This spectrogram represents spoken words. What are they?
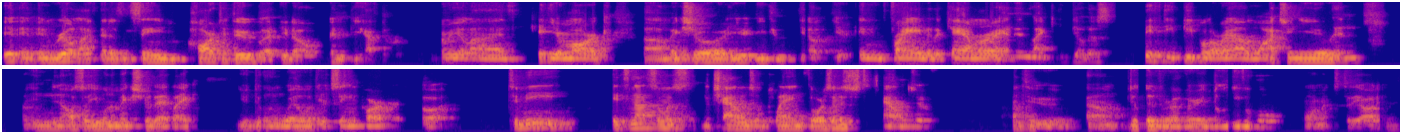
in, in, in real life that doesn't seem hard to do, but you know, and you have to remember your lines, hit your mark, uh, make sure you you can, you know, you're in frame of the camera, and then like you know, there's 50 people around watching you, and and also you want to make sure that like you're doing well with your scene partner. Uh, to me, it's not so much the challenge of playing Thorsen; it's just the challenge of trying to um, deliver a very believable performance to the audience.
